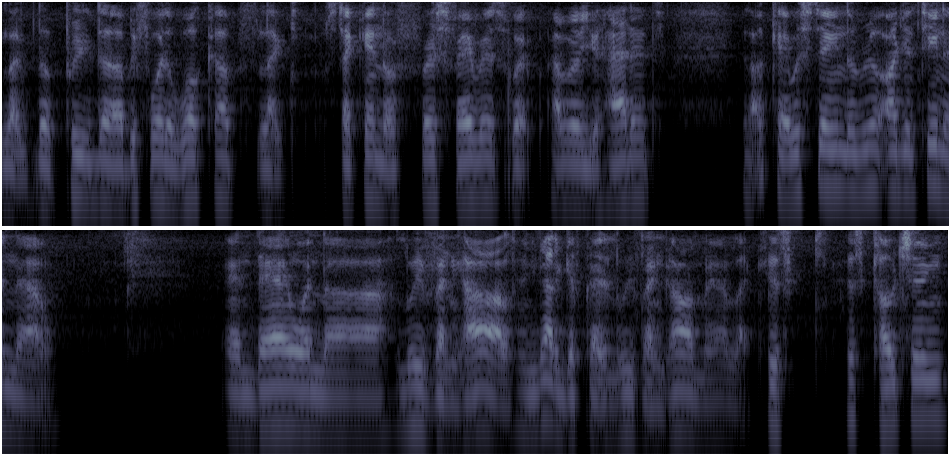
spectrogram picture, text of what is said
like the pre the before the World Cup, like second or first favorites, however you had it. Like, okay, we're seeing the real Argentina now. And then when uh, Louis Van Gaal, and you got to give credit to Louis Van Gaal, man, like his his coaching,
